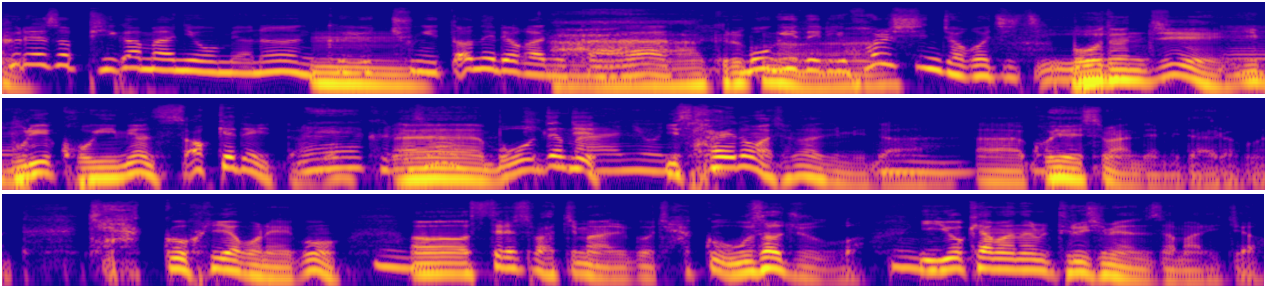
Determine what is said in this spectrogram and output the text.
그래서 비가 많이 오면은 그 음. 유충이 떠내려가니까 아. 모기들이 훨씬 적어지지. 뭐든지 이 물이 고이면 썩게 돼 있다고. 네, 그래서 뭐든지 오니까. 음. 이 사회도 마찬가지입니다. 아, 고여 있으면 안 됩니다, 여러분. 자꾸 흘려보내고 음. 어, 스트레스 받지 말고 자꾸 웃어주고 이 유쾌한 만남을 들으시면서 말이죠.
